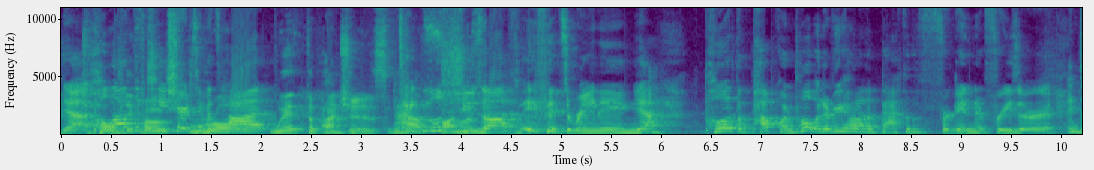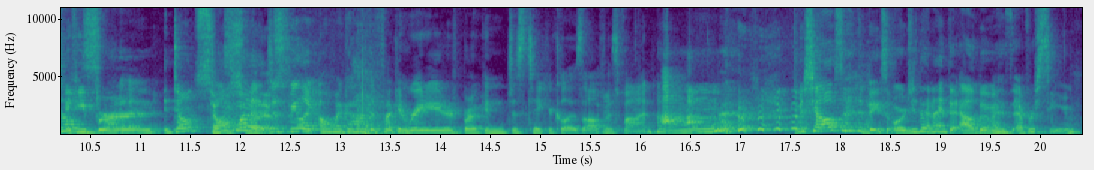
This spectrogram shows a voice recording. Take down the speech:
Yeah. Pull out the folks. t-shirts if it's hot. with the punches. take Have people's fun with shoes it. off if it's raining. Yeah. Pull out the popcorn. Pull out whatever you have on the back of the friggin' freezer. And don't if you sweat burn, don't sweat, Don't sweat it. it. Just be like, oh my god, the fucking radiator's broken. Just take your clothes off. It's fine. Hmm. Michelle also had the biggest orgy that night that Alabama has ever seen.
